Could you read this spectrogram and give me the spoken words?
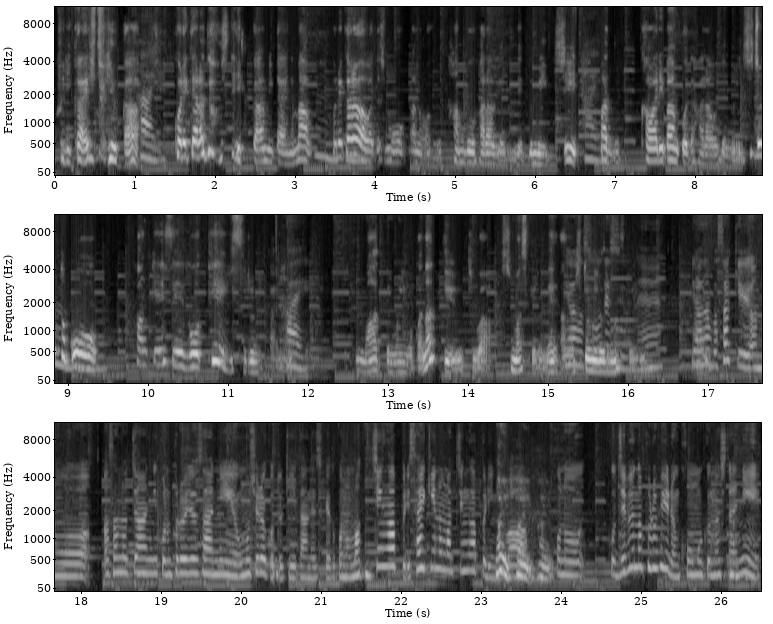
振り返りというか、はい、これからどうしていくかみたいな、まあ、うん、これからは私もあの半分払うよでもいいし、はい、まあ、代わり番号で払うでもいいしちょっとこう、うん、関係性を定義するみたいな。はいもあってもいいのかなっていう気はしますけどね。あの人によりますけどね。いやなんかさっきあの浅野ちゃんにこのプロデューサーに面白いこと聞いたんですけどこのマッチングアプリ最近のマッチングアプリには。このこう自分のプロフィールの項目の下に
